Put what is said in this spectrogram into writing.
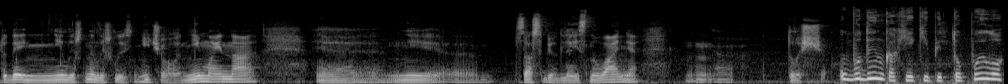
в людей не лишилось нічого, ні майна, е, ні засобів для існування. Тощо. У будинках, які підтопило,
